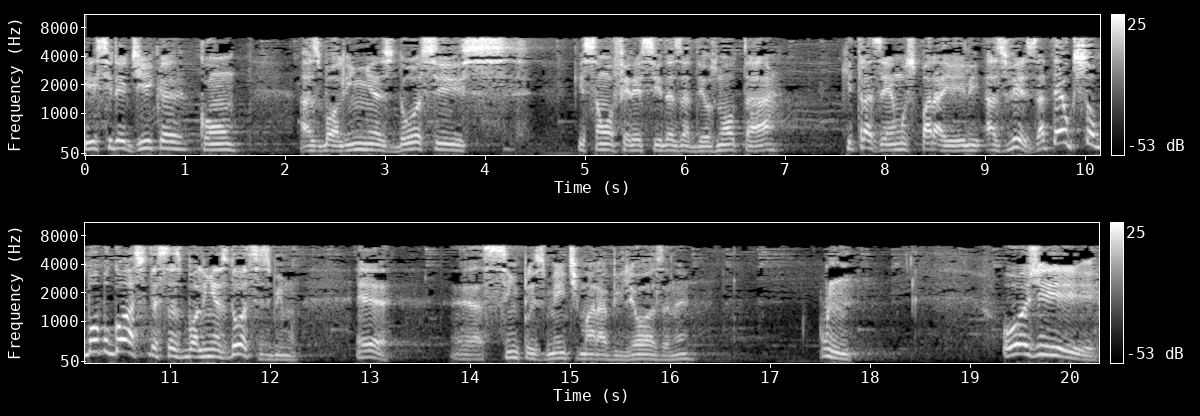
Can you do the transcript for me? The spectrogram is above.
e se dedica com as bolinhas doces que são oferecidas a Deus no altar que trazemos para ele às vezes. Até eu que sou bobo gosto dessas bolinhas doces, Bima. É, é simplesmente maravilhosa, né? Hum. Hoje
